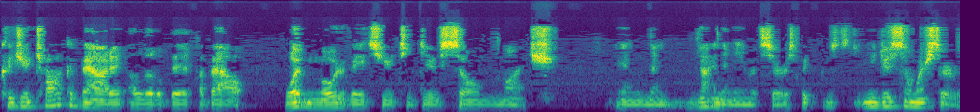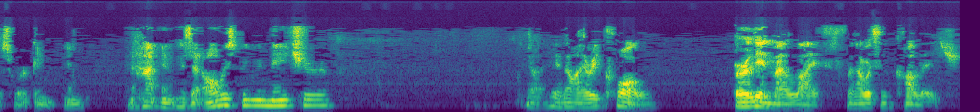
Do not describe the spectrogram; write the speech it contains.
could you talk about it a little bit about what motivates you to do so much in the not in the name of service, but you do so much service work, and and and, how, and has that always been your nature? Yeah, you know, I recall early in my life when I was in college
